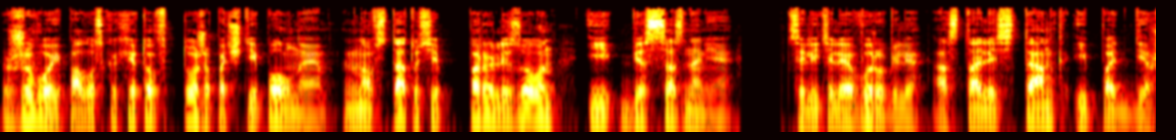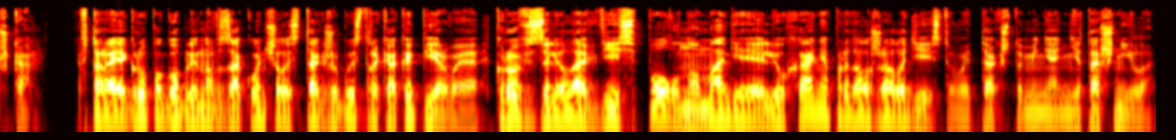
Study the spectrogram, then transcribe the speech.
Живой, полоска хитов тоже почти полная, но в статусе парализован и без сознания. Целителя вырубили, остались танк и поддержка. Вторая группа гоблинов закончилась так же быстро, как и первая. Кровь залила весь пол, но магия Люханя продолжала действовать, так что меня не тошнило.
